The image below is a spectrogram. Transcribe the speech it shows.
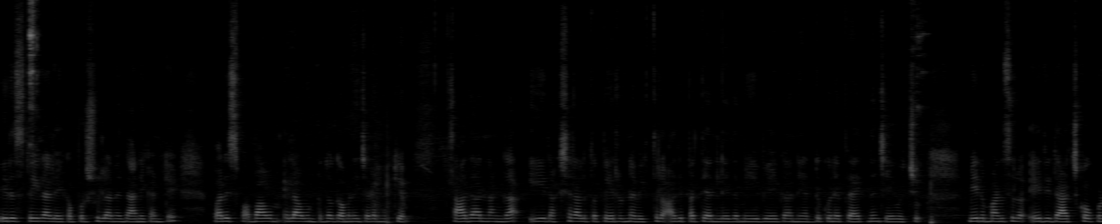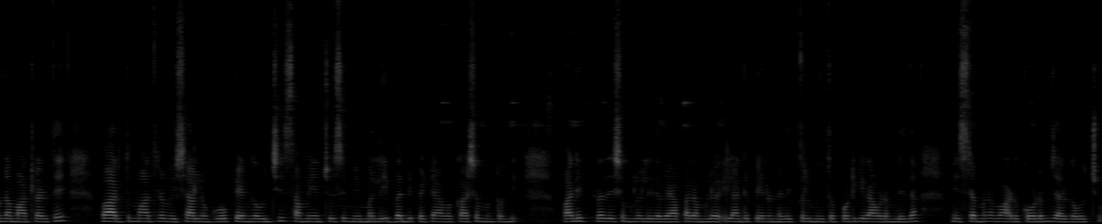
వీరు స్త్రీల లేక పురుషులు అనే దానికంటే వారి స్వభావం ఎలా ఉంటుందో గమనించడం ముఖ్యం. సాధారణంగా ఈ అక్షరాలతో పేరున్న వ్యక్తులు ఆధిపత్యాన్ని లేదా మీ వేగాన్ని అడ్డుకునే ప్రయత్నం చేయవచ్చు. మీరు మనసులో ఏది దాచుకోకుండా మాట్లాడితే వారితో మాత్రం విషయాలను గోప్యంగా ఉంచి సమయం చూసి మిమ్మల్ని ఇబ్బంది పెట్టే అవకాశం ఉంటుంది. పని ప్రదేశంలో లేదా వ్యాపారంలో ఇలాంటి పేరున్న వ్యక్తులు మీతో పోటీకి రావడం లేదా మీ శ్రమను వాడుకోవడం జరగవచ్చు.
